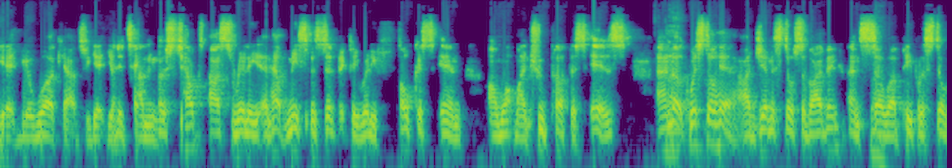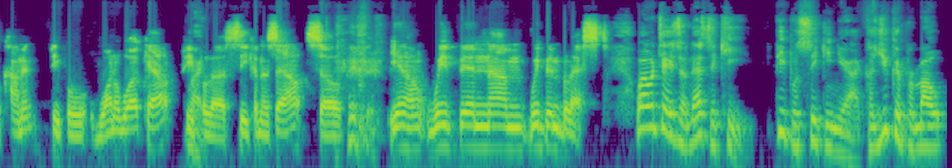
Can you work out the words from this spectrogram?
you get your workouts, you get your time, which helps us really and help me specifically really focus in on what my true purpose is. And right. look, we're still here. Our gym is still surviving, and so uh, people are still coming. People want to work out. People right. are seeking us out. So, you know, we've been um, we've been blessed. Well, I want to tell you something. That's the key. People seeking you out because you can promote.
